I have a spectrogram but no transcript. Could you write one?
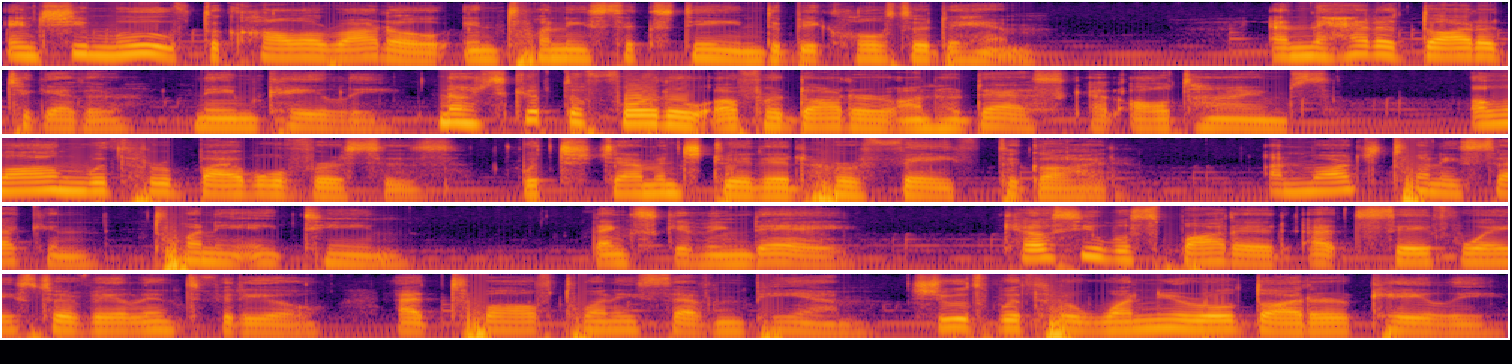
and she moved to Colorado in 2016 to be closer to him. And they had a daughter together named Kaylee. Now, she kept a photo of her daughter on her desk at all times, along with her Bible verses which demonstrated her faith to God. On March 22, 2018, Thanksgiving Day, Kelsey was spotted at Safeway surveillance video at 12:27 p.m. She was with her 1-year-old daughter Kaylee.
